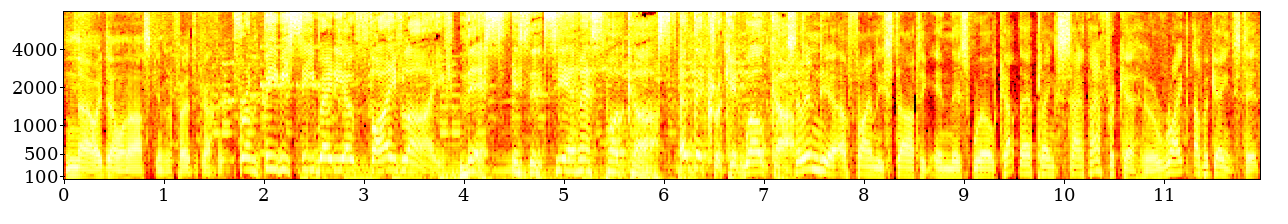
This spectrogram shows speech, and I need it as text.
No, I don't want to ask him to photograph it. From BBC Radio 5 Live, this is the TMS podcast at the Cricket World Cup. So India are finally starting in this World Cup. They're playing South Africa, who are right up against it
